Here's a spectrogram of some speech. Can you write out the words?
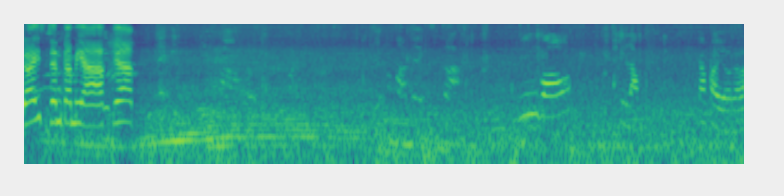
Guys, dyan kami aakyat. mango, papaya.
